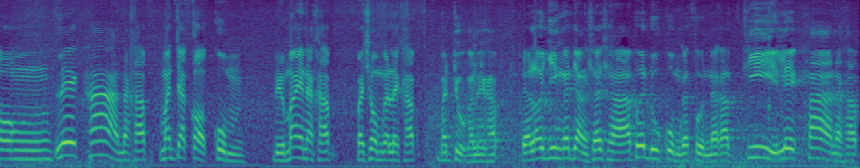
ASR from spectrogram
ตรงเลข5นะครับมันจะเกาะกลุ่มหรือไม่นะครับไปชมกันเลยครับ บรรจุกันเลยครับ เดี๋ยวเรายิงกันอย่างช้าๆเพื่อดูกลุ่มกระสุนนะครับที่เลข5นะครับ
